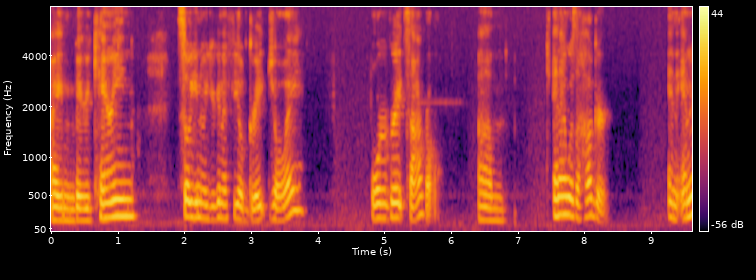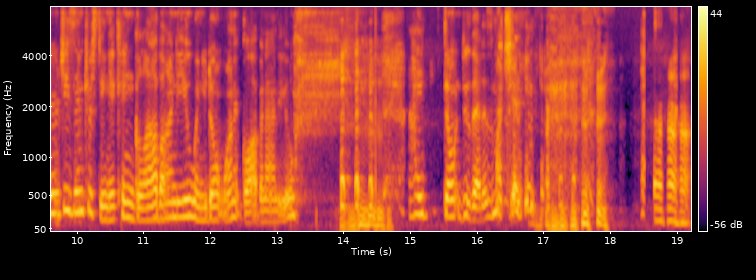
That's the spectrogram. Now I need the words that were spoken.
I'm very caring. So, you know, you're going to feel great joy or great sorrow. Um, and I was a hugger. And energy is interesting. It can glob onto you when you don't want it globbing onto you. I don't do that as much anymore.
